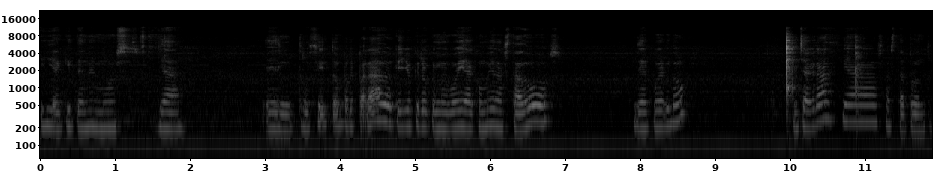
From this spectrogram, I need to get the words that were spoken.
Y aquí tenemos ya el trocito preparado que yo creo que me voy a comer hasta dos de acuerdo muchas gracias hasta pronto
